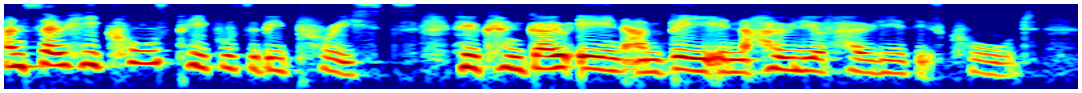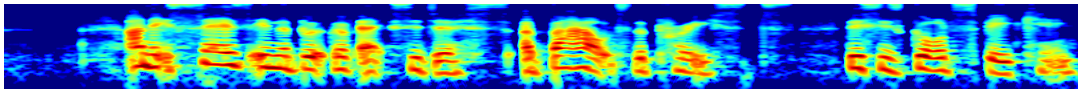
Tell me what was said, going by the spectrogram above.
And so he calls people to be priests who can go in and be in the Holy of Holies, as it's called. And it says in the book of Exodus about the priests this is God speaking.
